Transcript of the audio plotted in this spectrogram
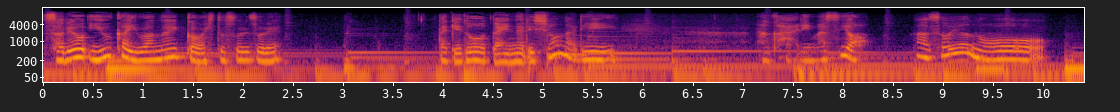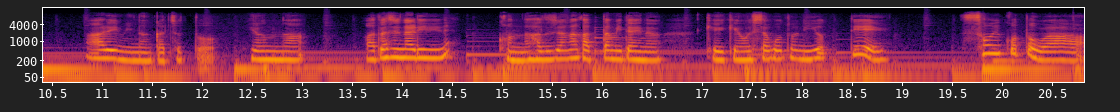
それを言うか言わないかは人それぞれ。だけど大なり小なりなんかありますよ。あそういうのをある意味なんかちょっといろんな私なりにねこんなはずじゃなかったみたいな経験をしたことによってそういうことは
